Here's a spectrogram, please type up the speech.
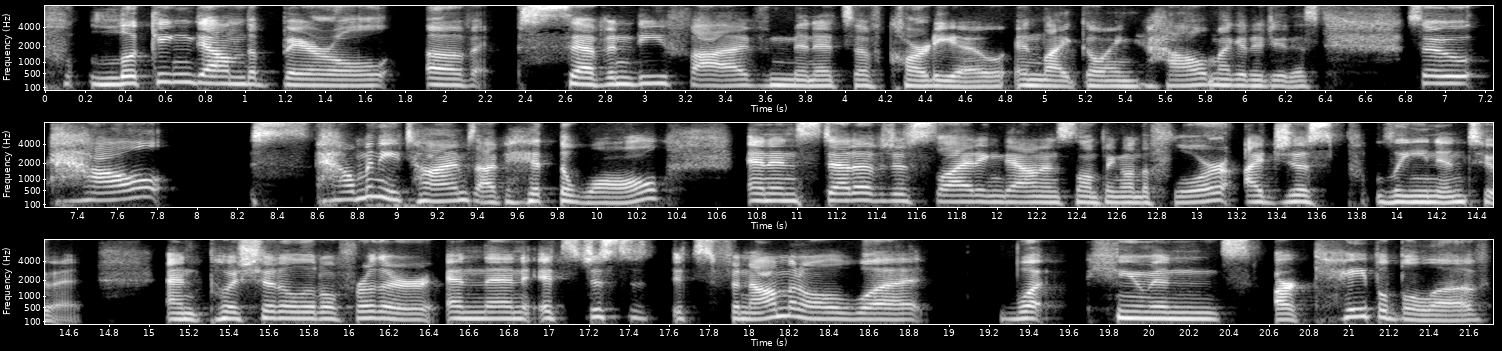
p- looking down the barrel of 75 minutes of cardio and like going, how am I going to do this? So how how many times I've hit the wall and instead of just sliding down and slumping on the floor, I just lean into it and push it a little further. And then it's just it's phenomenal what what humans are capable of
